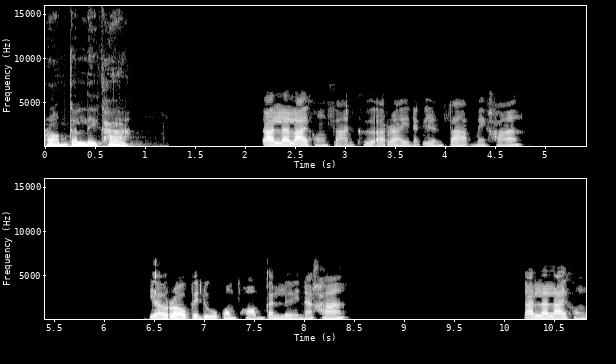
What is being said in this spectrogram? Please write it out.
พร้อม ๆ กันเลยค่ะ การละลายของสารคืออะไรนักเรียนทราบไหมคะ เดี๋ยวเราไปดูพร้อม ๆ กันเลยนะคะ การละลายของ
